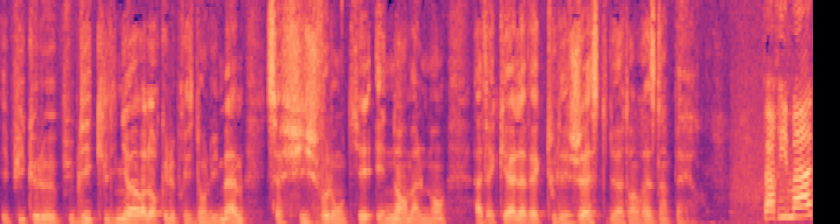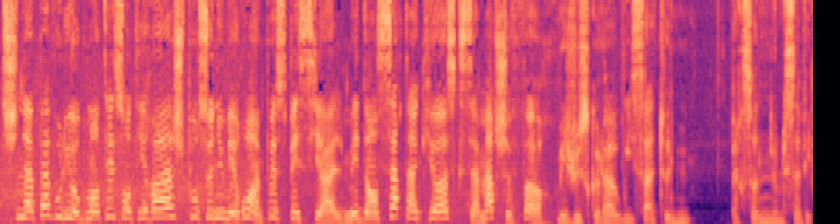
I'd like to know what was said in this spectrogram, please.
et puis que le public l'ignore, alors que le président lui-même s'affiche volontiers et normalement avec elle, avec tous les gestes de la tendresse d'un père. Paris Match n'a pas voulu augmenter son tirage pour ce numéro un peu spécial, mais dans certains kiosques, ça marche fort. Mais jusque-là, oui, ça a tenu personne ne le savait.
